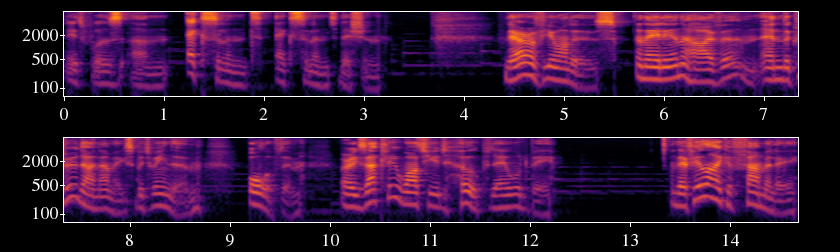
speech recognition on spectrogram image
it was an excellent, excellent edition. There are a few others. An alien, a Hiver, and the crew dynamics between them, all of them, are exactly what you'd hope they would be. They feel like a family,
